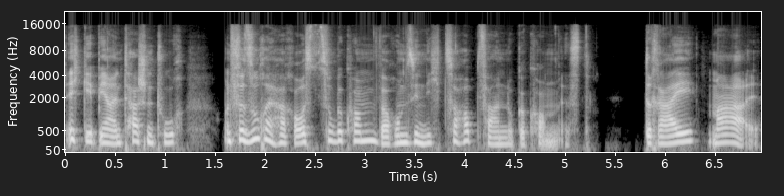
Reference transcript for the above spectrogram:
Ich gebe ihr ein Taschentuch und versuche herauszubekommen, warum sie nicht zur Hauptverhandlung gekommen ist. Dreimal.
